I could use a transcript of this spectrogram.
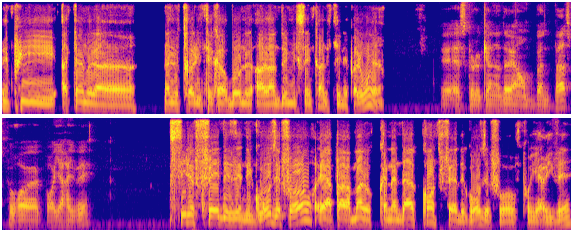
et puis atteindre la, neutralité carbone à l'an 2050, qui n'est pas loin. Est-ce que le Canada est en bonne passe pour, euh, pour y arriver? S'il fait des, des, gros efforts, et apparemment le Canada compte faire de gros efforts pour y arriver,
